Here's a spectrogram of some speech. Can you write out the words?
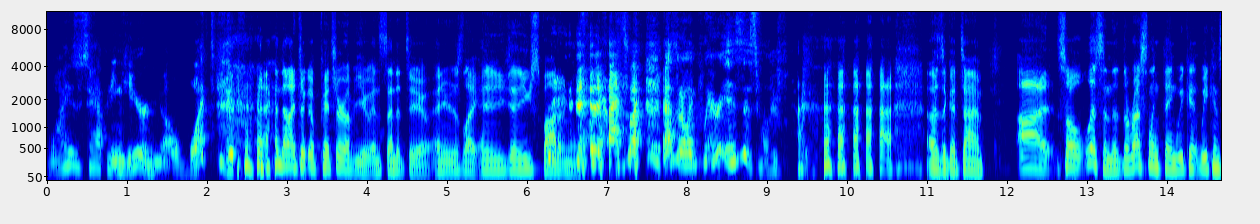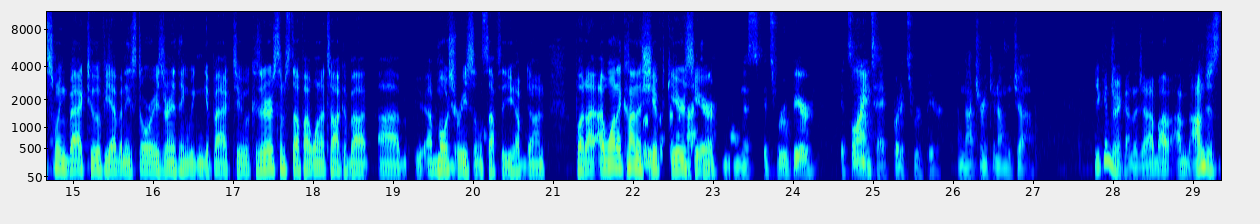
why is this happening here? No, what? and then I took a picture of you and sent it to you, and you're just like, and you, and you spotted me. that's what that's what I'm like. Where is this motherfucker? that was a good time. Uh, so listen, the, the wrestling thing we can we can swing back to if you have any stories or anything we can get back to because there is some stuff I want to talk about. Um, uh, most recent stuff that you have done, but I, I want to kind of shift gears here. On this, it's root beer. It's Lionshead, but it's root beer. I'm not drinking on the job. You can drink on the job. I, am I'm, I'm just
